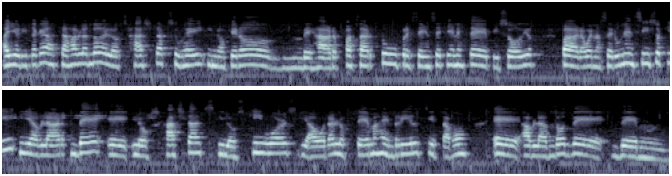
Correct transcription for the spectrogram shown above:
Ay, ahorita que estás hablando de los hashtags Suhey y no quiero dejar pasar tu presencia aquí en este episodio para, bueno, hacer un inciso aquí y hablar de eh, los hashtags y los keywords y ahora los temas en Reels si estamos eh, hablando de, de mm,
